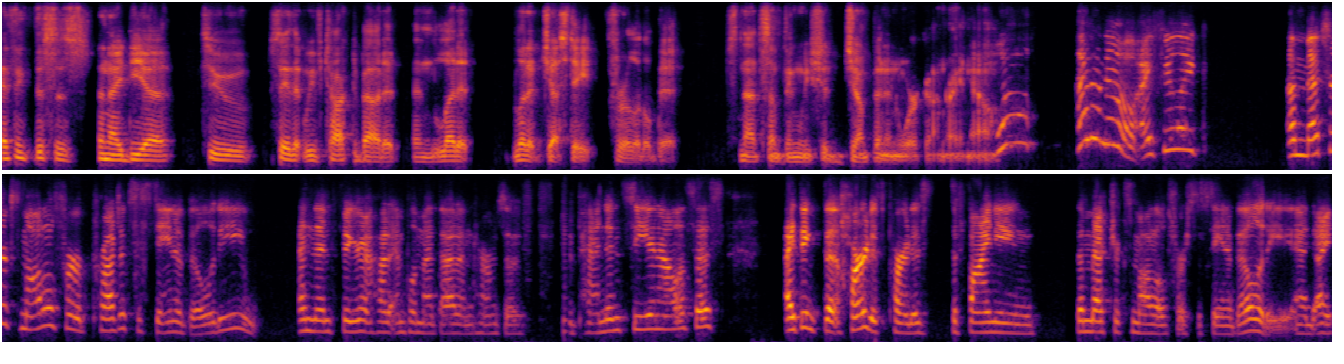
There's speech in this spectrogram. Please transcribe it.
I think this is an idea to say that we've talked about it and let it, let it gestate for a little bit. It's not something we should jump in and work on right now. Well, I don't know. I feel like a metrics model for project sustainability and then figuring out how to implement that in terms of dependency analysis. I think the hardest part is defining the metrics model for sustainability. And I,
